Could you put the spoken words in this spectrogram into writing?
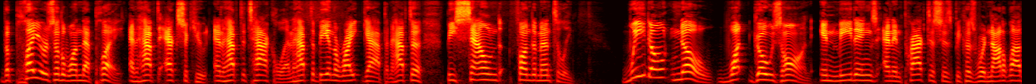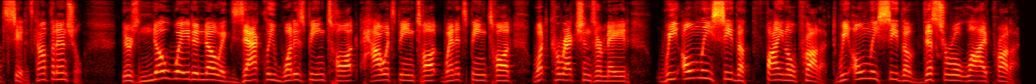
The players are the one that play and have to execute and have to tackle and have to be in the right gap and have to be sound fundamentally. We don't know what goes on in meetings and in practices because we're not allowed to see it. It's confidential. There's no way to know exactly what is being taught, how it's being taught, when it's being taught, what corrections are made. We only see the final product. We only see the visceral live product.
